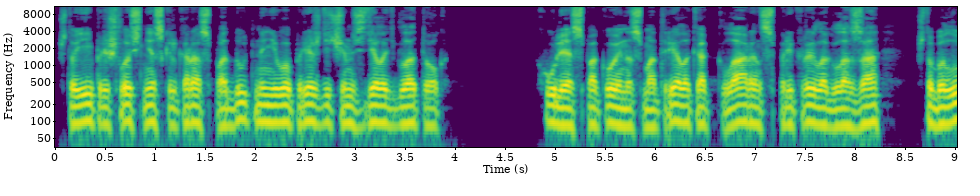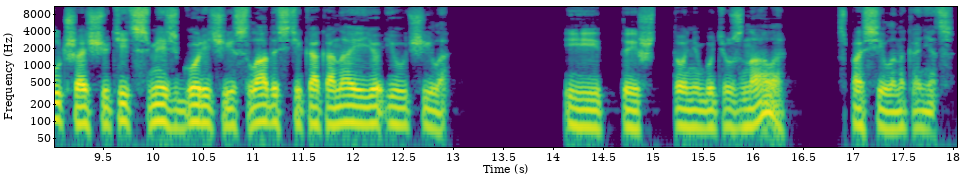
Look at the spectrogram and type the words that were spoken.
что ей пришлось несколько раз подуть на него, прежде чем сделать глоток. Хулия спокойно смотрела, как Кларенс прикрыла глаза, чтобы лучше ощутить смесь горечи и сладости, как она ее и учила. «И ты что-нибудь узнала?» — спросила наконец.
